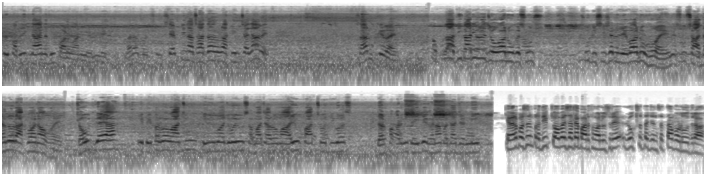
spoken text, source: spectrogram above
કોઈ પબ્લિક ના નથી પાડવાની એમને. બરાબર છે, સેફટીના સાધનો રાખીને ચલાવે. સારું કહેવાય. તો બધા અધિકારીઓને જોવાનું કે શું શું ડિસિઝન લેવાનું હોય અને શું સાધનો રાખવાના હોય. ચૌદ ગયા, એ પેપરમાં વાંચ્યું, ટીવીમાં જોયું, સમાચારોમાં આવ્યું, પાંચ છ દિવસ ધરપકડવી થઈ ગઈ, ઘણા બધા જણની કેમેરા પર્સન પ્રદીપ ચોબે સાથે પાર્થ માલુસરે લોકસત્તા જનસત્તા વડોદરા.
